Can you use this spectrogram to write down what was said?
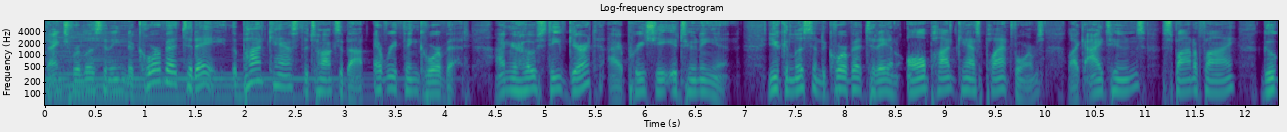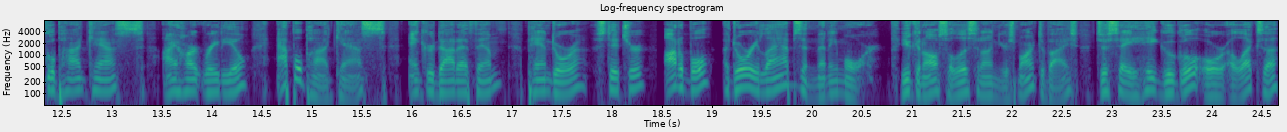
Thanks for listening to Corvette Today, the podcast that talks about everything Corvette. I'm your host, Steve Garrett. I appreciate you tuning in. You can listen to Corvette Today on all podcast platforms like iTunes, Spotify, Google Podcasts, iHeartRadio, Apple Podcasts, Anchor.fm, Pandora, Stitcher, Audible, Adori Labs, and many more. You can also listen on your smart device. Just say, Hey Google or Alexa,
